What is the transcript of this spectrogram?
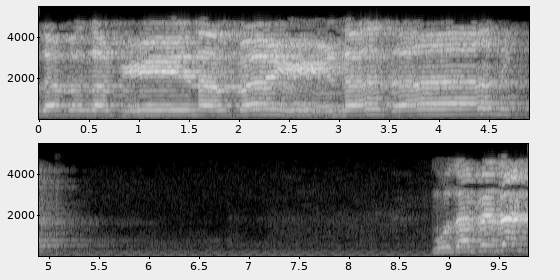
مذبذبين بين ذلك. مذبذبين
